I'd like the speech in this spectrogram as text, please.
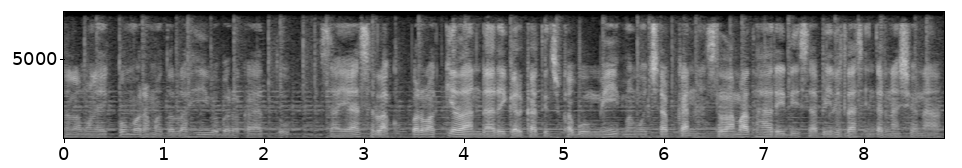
Assalamualaikum warahmatullahi wabarakatuh. Saya selaku perwakilan dari Garkatin Sukabumi mengucapkan selamat Hari Disabilitas Internasional.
